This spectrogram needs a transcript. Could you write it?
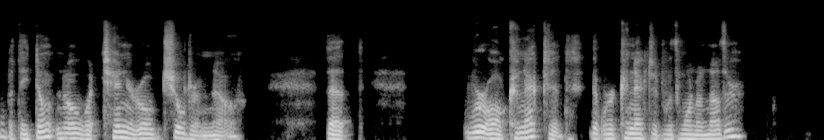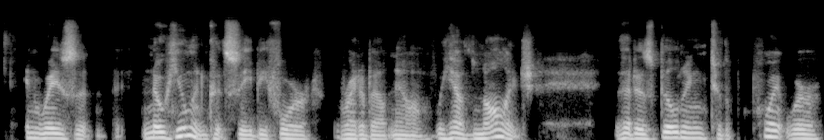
but they don't know what 10 year old children know that we're all connected, that we're connected with one another in ways that no human could see before right about now. We have knowledge that is building to the point where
